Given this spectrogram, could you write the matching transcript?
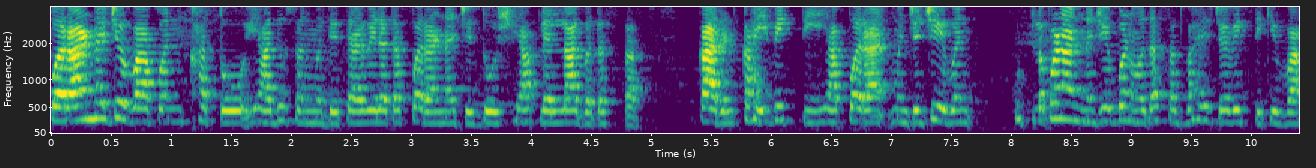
परान्न जेव्हा आपण खातो ह्या दिवसांमध्ये त्यावेळेला त्या परान्नाचे दोष हे आपल्याला लागत असतात. कारण काही व्यक्ती ह्या परा म्हणजे जेवण कुठलं पण अन्न जे बनवत असतात बाहेरच्या व्यक्ती किंवा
